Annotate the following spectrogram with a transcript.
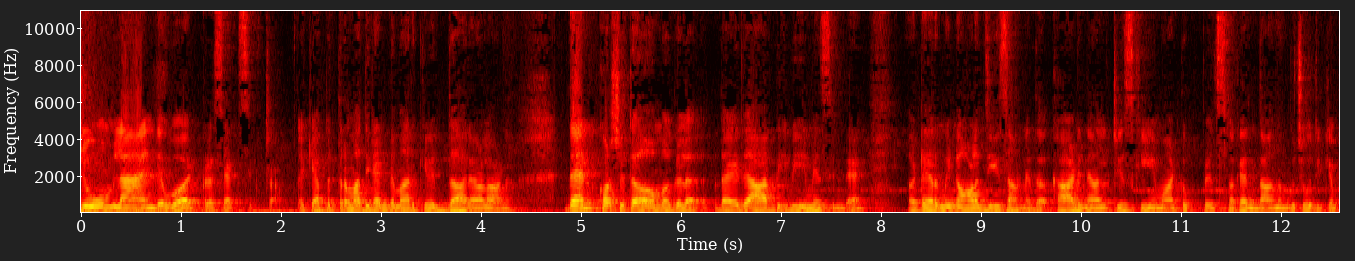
Joomla and WordPress etcetera okay അപ്പൊ ഇത്ര മതി രണ്ട് മാർക്കിന് ധാരാളമാണ്. ദെൻ കുറച്ച് ടേമുകൾ അതായത് ആർ ഡി ബി എം എസിന്റെ ടെർമിനോളജീസ് ആണിത്. കാർഡിനാലിറ്റി സ്കീമ ടുപ്പിൾസ് എന്നൊക്കെ എന്താണെന്ന് നമുക്ക് ചോദിക്കും.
